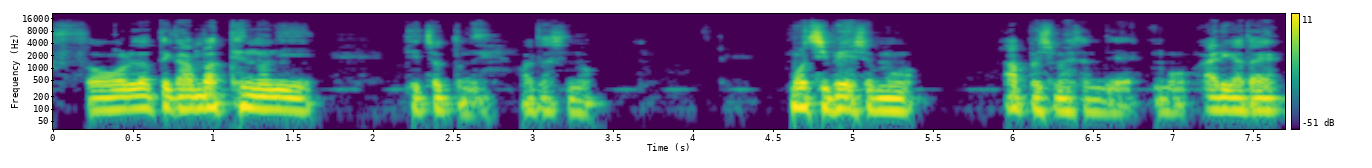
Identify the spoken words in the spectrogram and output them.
それだって頑張ってんのに、ってちょっとね、私のモチベーションもアップしましたんで、もうありがたい。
